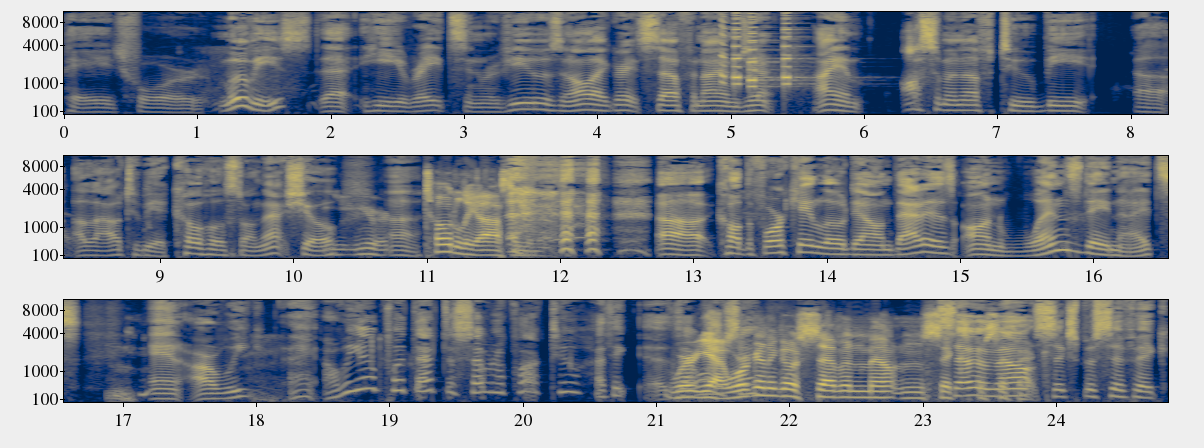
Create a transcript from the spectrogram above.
page for movies that he rates and reviews and all that great stuff. And I am gen- I am awesome enough to be uh, allowed to be a co-host on that show You're Uh. totally awesome. uh, called the 4K Lowdown. That is on Wednesday nights. Mm-hmm. And are we hey, are we gonna put that to seven o'clock too? I think We're yeah, we're gonna go seven Mountain, six seven Pacific. Mount, six Pacific,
